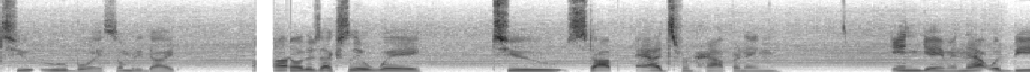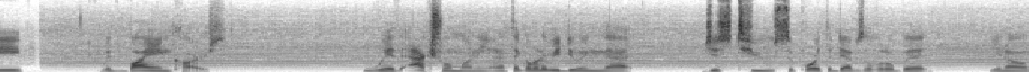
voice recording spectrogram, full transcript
to. Oh boy, somebody died. Uh, no, there's actually a way to stop ads from happening in game, and that would be with buying cars with actual money. And I think I'm going to be doing that just to support the devs a little bit, you know,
